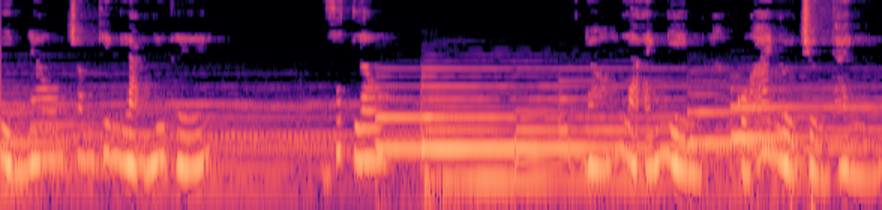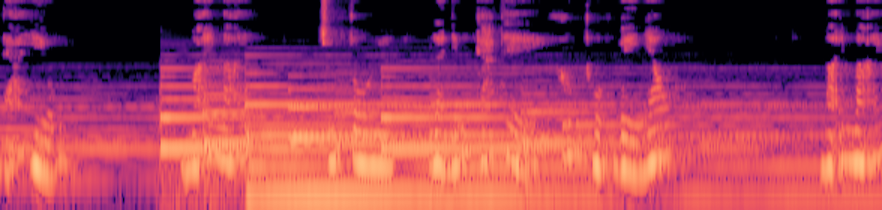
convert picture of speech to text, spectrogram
nhìn nhau trong thinh lặng như thế rất lâu. Đó là ánh nhìn của hai người trưởng thành đã hiểu. Mãi mãi, chúng tôi là những cá thể không thuộc về nhau. Mãi mãi,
